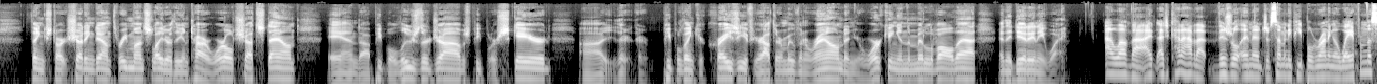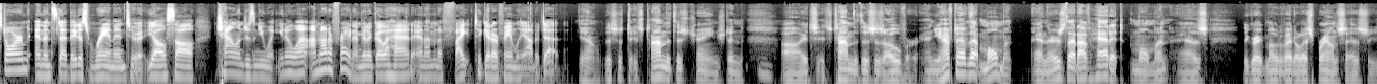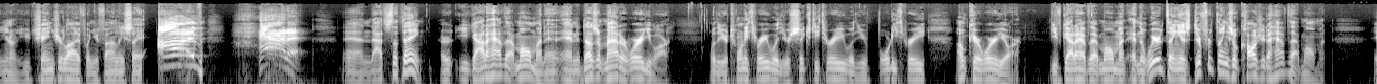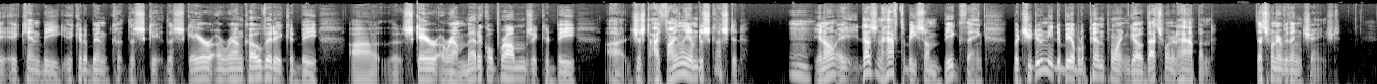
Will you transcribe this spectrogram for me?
things start shutting down. Three months later, the entire world shuts down, and uh, people lose their jobs. People are scared. Uh, they're, they're, people think you're crazy if you're out there moving around and you're working in the middle of all that, and they did anyway. I love that. I, I kind of have that visual image of so many people running away from the storm, and instead they just ran into it. Y'all saw challenges, and you went, you know what? I'm not afraid. I'm going to go ahead and I'm going to fight to get our family out of debt. Yeah, this is it's time that this changed, and uh, it's it's time that this is over. And you have to have that moment. And there's that I've had it moment, as the great motivator Les Brown says. You know, you change your life when you finally say, "I've had it," and that's the thing. You got to have that moment, and, and it doesn't matter where you are, whether you're 23, whether you're 63, whether you're 43. I don't care where you are. You've got to have that moment. And the weird thing is, different things will cause you to have that moment. It, it can be. It could have been the the scare around COVID. It could be uh, the scare around medical problems. It could be uh, just I finally am disgusted. You know, it doesn't have to be some big thing, but you do need to be able to pinpoint and go. That's when it happened. That's when everything changed.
